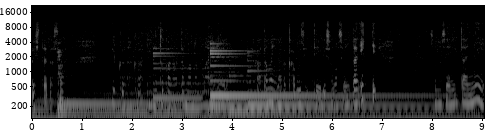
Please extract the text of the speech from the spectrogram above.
としたらさよくなんか犬とかの頭の前でなんか頭になんかかぶせてでその先端にってその先端に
